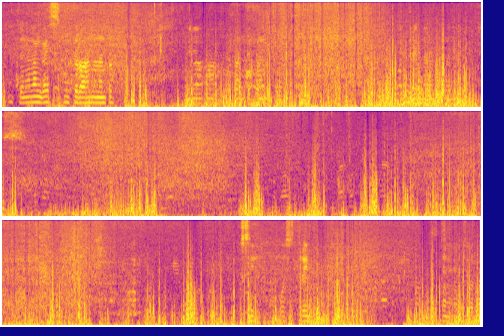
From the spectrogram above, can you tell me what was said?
Ito na lang guys. Pinturahan na lang to. Yan ang mga kante pa. Trim na lang po na yan. Kasi, tapos trim. Ito na yung itsura.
